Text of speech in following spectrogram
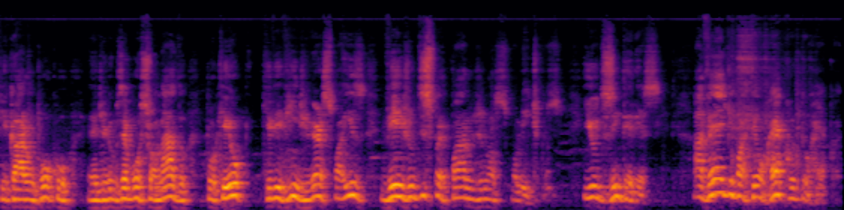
ficar um pouco, eh, digamos, emocionado, porque eu que vivi em diversos países, vejo o despreparo de nossos políticos e o desinteresse. A VEG bateu o recorde do recorde.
